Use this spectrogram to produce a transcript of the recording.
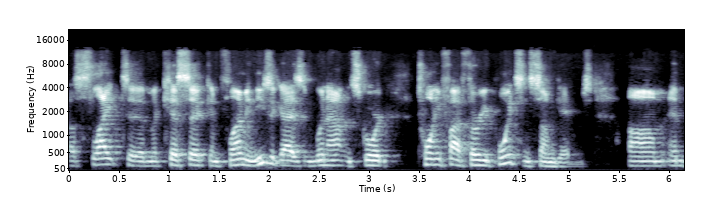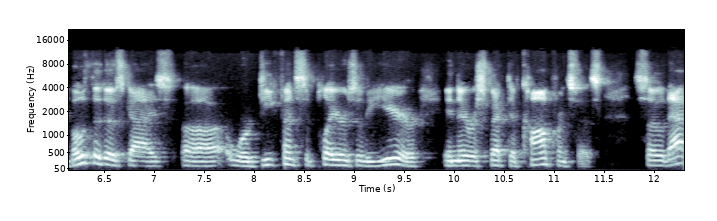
a slight to McKissic and Fleming. These are guys who went out and scored 25, 30 points in some games. Um, and both of those guys uh, were defensive players of the year in their respective conferences. So that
